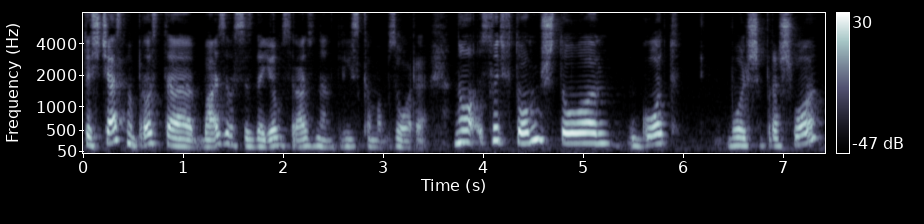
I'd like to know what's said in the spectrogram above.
то сейчас мы просто базово создаем сразу на английском обзоры. Но суть в том, что год больше прошло,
